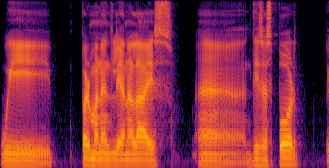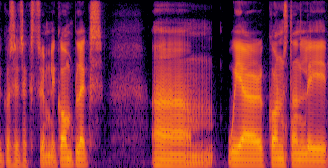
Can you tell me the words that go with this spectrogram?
We permanently analyze uh, this sport because it's extremely complex. Um, we are constantly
